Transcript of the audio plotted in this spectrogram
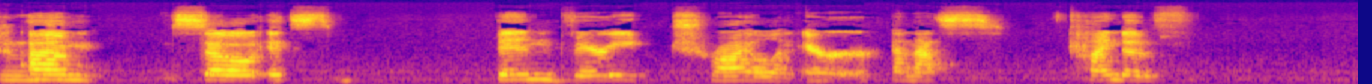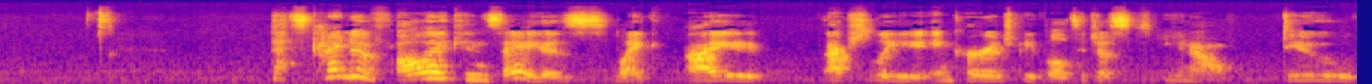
Mhm. um so it's been very trial and error and that's kind of that's kind of all I can say is like I actually encourage people to just, you know, do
